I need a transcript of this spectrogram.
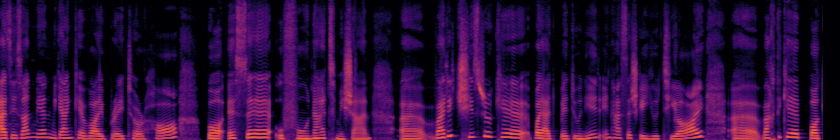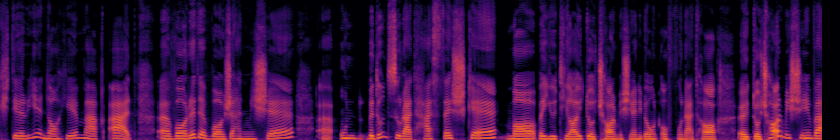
عزیزان میان میگن که وایبریتورها باعث عفونت میشن. ولی چیزی رو که باید بدونید این هستش که UTI وقتی که باکتری ناحیه مقعد وارد واژن میشه اون بدون صورت هستش که ما به UTI دوچار میشیم. یعنی به اون عفونت ها دوچار میشیم و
